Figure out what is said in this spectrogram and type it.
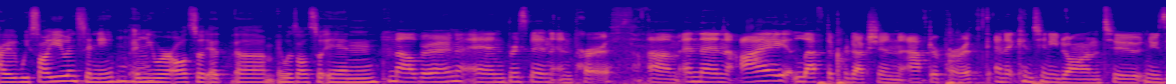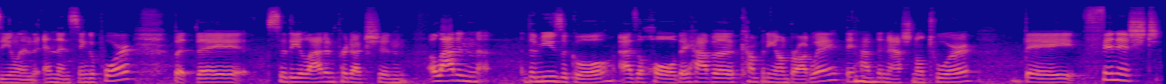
I we saw you in Sydney, Mm-hmm. and you were also at. Um, it was also in. Melbourne and Brisbane and Perth. Um, and then I left the production after Perth and it continued on to New Zealand and then Singapore. But they, so the Aladdin production, Aladdin, the musical as a whole, they have a company on Broadway, they have the national tour. They finished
